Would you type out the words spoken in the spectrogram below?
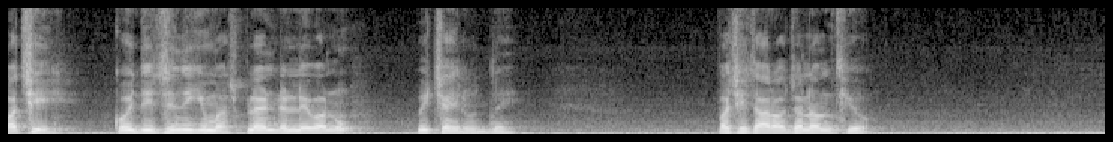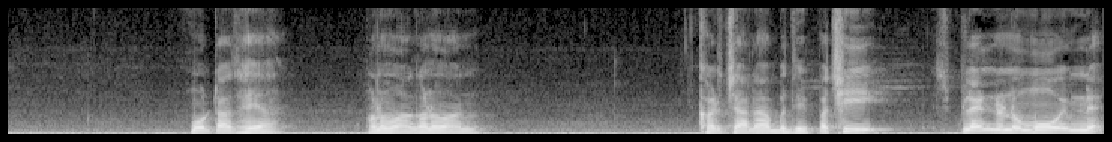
પછી કોઈ દી જિંદગીમાં સ્પ્લેન્ડર લેવાનું વિચાર્યું જ નહીં. પછી તારો જન્મ થયો. મોટા થયા, ભણવા ગણવાન, ખર્ચાના બધે. પછી સ્પ્લેન્ડરનો મોહ એમને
